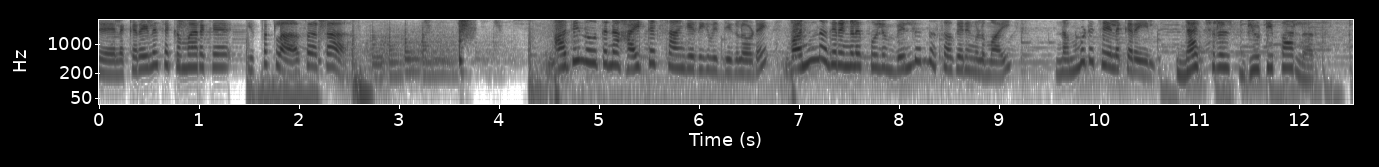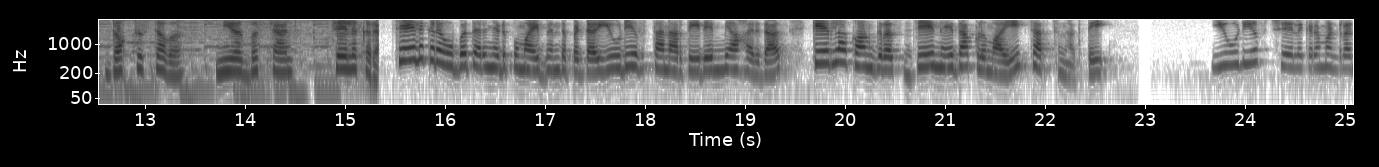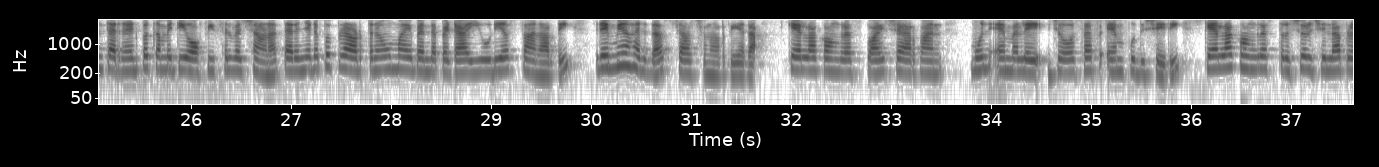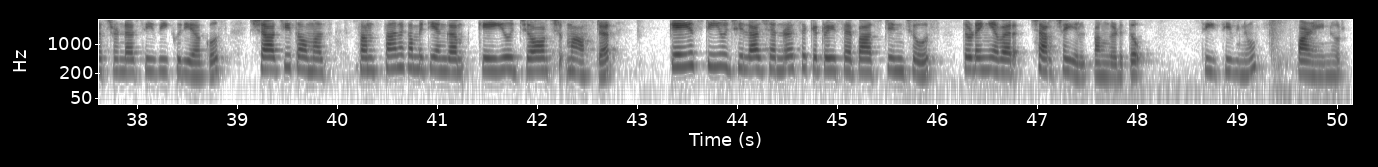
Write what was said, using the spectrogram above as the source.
ചേലക്കരയിലെ ചെക്കന്മാരൊക്കെ ഇപ്പൊ ക്ലാസ് ആട്ടാ. അതിനൂതന ഹൈടെക് സാങ്കേതിക വിദ്യകളോടെ വൻ നഗരങ്ങളെ പോലും വെല്ലുന്ന സൗകര്യങ്ങളുമായി നമ്മുടെ ചേലക്കരയിൽ naturals beauty parlour doctor tower near bus stand Chelakkara. Chelakkara ഉപതെരഞ്ഞെടുപ്പുമായി ബന്ധപ്പെട്ട് യു ഡി എഫ് സ്ഥാനാർത്ഥി രമ്യ ഹരിദാസ് കേരള കോൺഗ്രസ് ജെ നേതാക്കളുമായി ചർച്ച നടത്തി. യു ഡി എഫ് ചേലക്കര മണ്ഡലം തെരഞ്ഞെടുപ്പ് കമ്മിറ്റി ഓഫീസിൽ വെച്ചാണ് തെരഞ്ഞെടുപ്പ് പ്രവർത്തനവുമായി ബന്ധപ്പെട്ട യു ഡി എഫ് സ്ഥാനാർത്ഥി രമ്യ ഹരിദാസ് ചർച്ച നടത്തിയത്. കേരള കോൺഗ്രസ് വൈസ് ചെയർമാൻ മുൻ M L A Joseph M Puthussery Kerala Congress Thrissur ജില്ലാ president C V Kuriakose Shaji Thomas സംസ്ഥാന കമ്മിറ്റി അംഗം K U George master K S T U ജില്ലാ ജനറൽ സെക്രട്ടറി സെബാസ്റ്റ്യൻ ജോസ് തുടങ്ങിയവർ ചർച്ചയിൽ പങ്കെടുത്തു. C C V news Pazhayannur.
